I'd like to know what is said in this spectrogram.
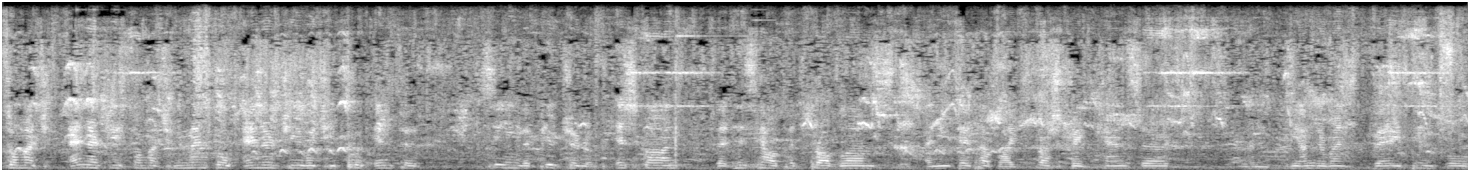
so much energy, so much mental energy which he put into seeing the future of ISKCON, that his health had problems, and he did have like prostate cancer, and he underwent very painful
